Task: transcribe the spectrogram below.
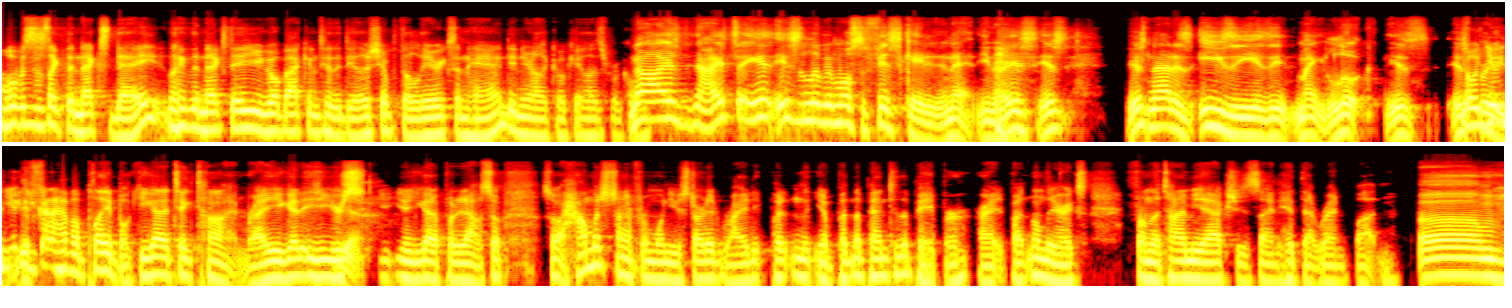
what was this like the next day? Like the next day, you go back into the dealership with the lyrics in hand, and you're like, okay, let's record. No, it's no, it's it's a little bit more sophisticated than that. You know, it's it's it's not as easy as it might look. It's it's well, you, you, you got to have a playbook. You got to take time, right? You got to you're yeah. you, you got to put it out. So so how much time from when you started writing, putting the, you know putting the pen to the paper, all right, putting the lyrics, from the time you actually decided to hit that red button? Um,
